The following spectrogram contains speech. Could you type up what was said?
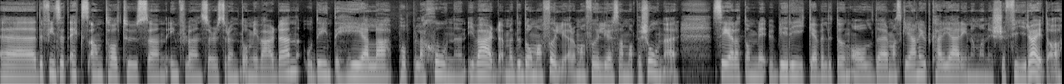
Eh, det finns ett x antal tusen influencers runt om i världen och det är inte hela populationen i världen, men det är de man följer och man följer samma personer. Ser att de blir rika i väldigt ung ålder, man ska gärna ha gjort karriär innan man är 24 idag.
